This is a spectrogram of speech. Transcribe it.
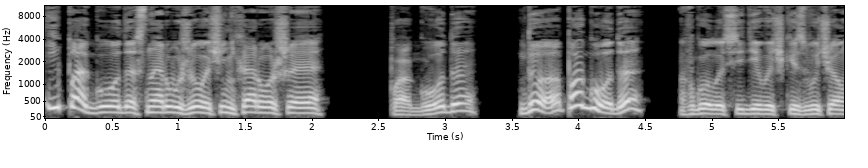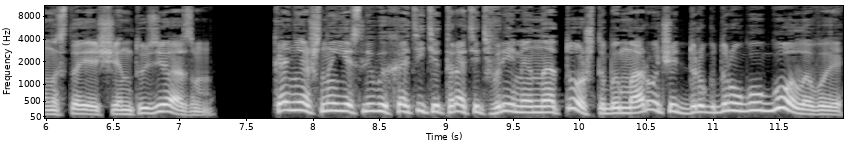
«и погода снаружи очень хорошая». «Погода?» «Да, погода», — в голосе девочки звучал настоящий энтузиазм. Конечно, если вы хотите тратить время на то, чтобы морочить друг другу головы,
